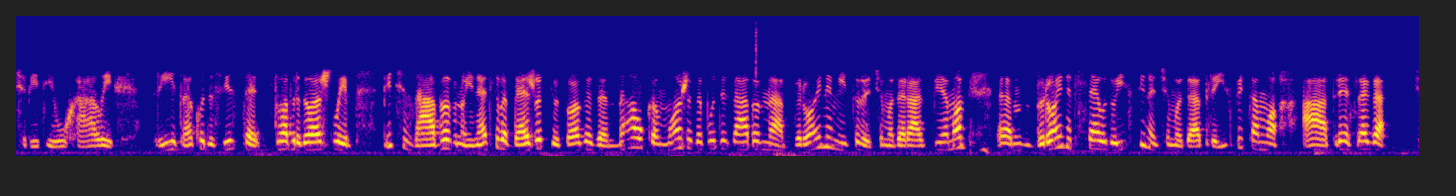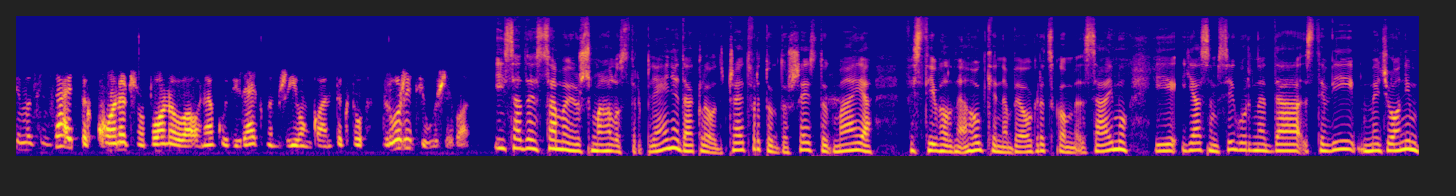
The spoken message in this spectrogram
će biti u hali 3, tako da svi ste dobro došli. Biće zabavno i ne treba bežati od toga da nauka može da bude zabavna. Brojne mitove ćemo da razbijemo, brojne pseudo istine ćemo da preispitamo, a pre svega ćemo se zaista konačno ponovo onako u direktnom živom kontaktu družiti uživo. I sada je samo još malo strpljenja, dakle od 4. do 6. maja Festival nauke na Beogradskom sajmu i ja sam sigurna da ste vi među onim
